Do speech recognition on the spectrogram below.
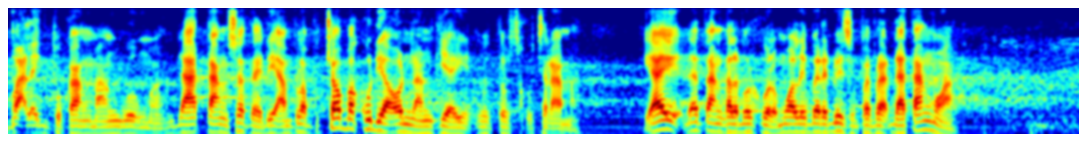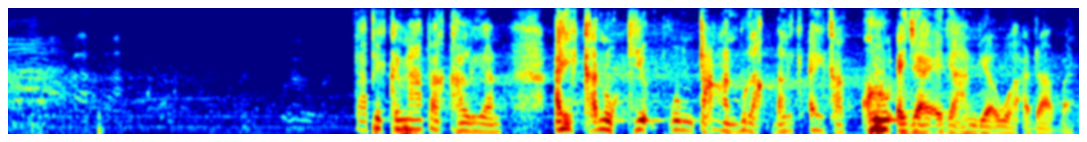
balik tukang manggung mah. Datang sote di amplop. Coba ku dia ondang kiai untuk ceramah. Kiai datang kalau berkulah mau beri duit supaya datang mau tapi kenapa kalian? Ai kanu kieu pun tangan bulak balik ai ka guru eja-ejahan dia uah adaban.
